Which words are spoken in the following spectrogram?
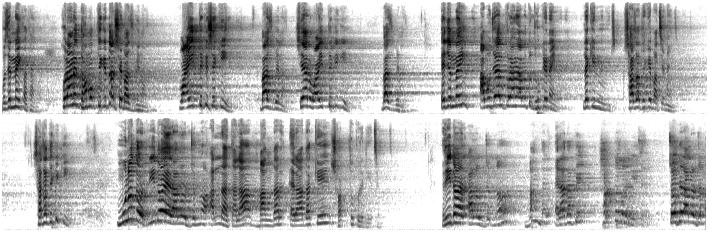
বুঝেন নাই কথা? কোরআনের ধমক থেকে তো আর সে বাঁচবে না। ওয়াইদ থেকে সে কি? বাঁচবে না। সে আর ওয়াইদ থেকে কি বাঁচবে না। এই জন্যই আবু জাহেল কোরআন আলো তো ঢুকে নাই, লেকিন সাজা থেকে বাঁচে নাই। সাজা থেকে কি? মূলত হৃদয়ের আলোর জন্য আল্লাহ তালা বান্দার এরাদাকে শর্ত করে দিয়েছেন। হৃদয়ের আলোর জন্য বান্দার এরাদাকে শর্ত করে দিয়েছেন। চোখের আলোর জন্য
